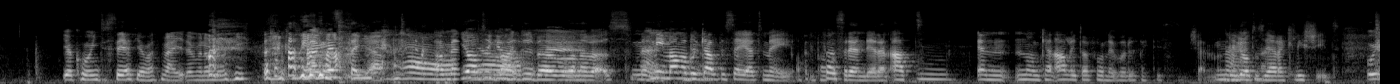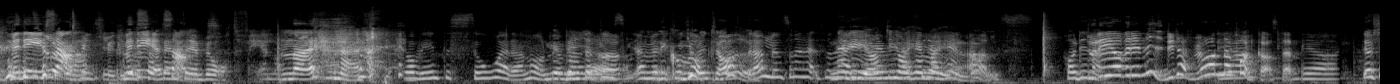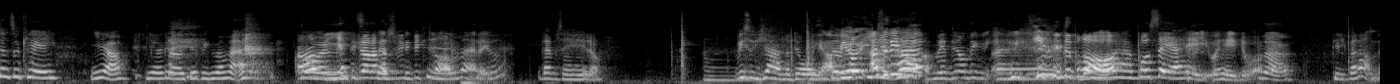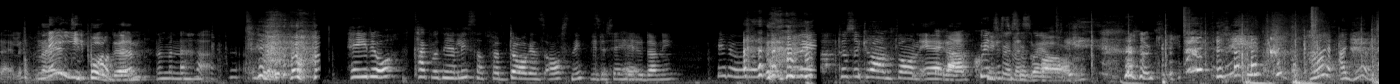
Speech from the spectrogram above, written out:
Jag kommer inte säga att jag varit med i det men om de hittar det på min Instagram. Ja, men, Jag tycker ja, inte du behöver vara nervös. nej. Min mamma brukar alltid säga till mig, och min pappa Fast- för den delen, att Mm. En, någon kan aldrig ta ifrån dig vad du faktiskt känner. Nej, det låter så nej. jävla klyschigt. Oj. Men det är ju sant. Men det Så är det inte är sant. vårt fel. Nej. Nej. Jag vill inte såra någon. Men Jag, vill inte att de, ja, men det kommer jag inte pratar aldrig om såna här, såna Nej, här det gör inte jag hemma heller. Alls. Har Då dina? det gör vi det nu, det är därför vi har den här Ja. podcasten. Ja. Det har känts okej. Ja, jag är glad att jag fick vara med. Ja, vi är jätteglada för att vi fick ta med dig. Vem säger hej då? Vi är så jävla dåliga. Vi har alltså vi har, men det är någonting, vi är inte bra på att säga hej och hej då. Nej. Till varandra eller? Nej, till podden. Nej, men, Aha. hej då! Tack för att ni har lyssat för dagens avsnitt. Vill du säga hej då Danny? Hejdå. Puss och kram från era skilsmässobarn. Okej. Hej, adjö!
